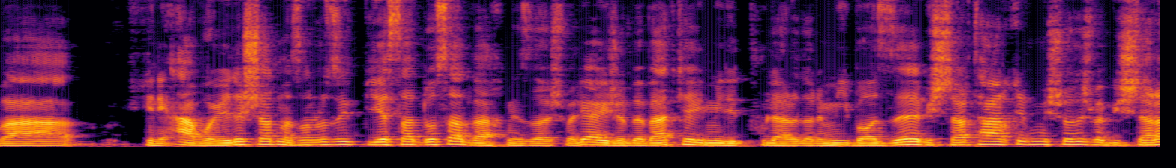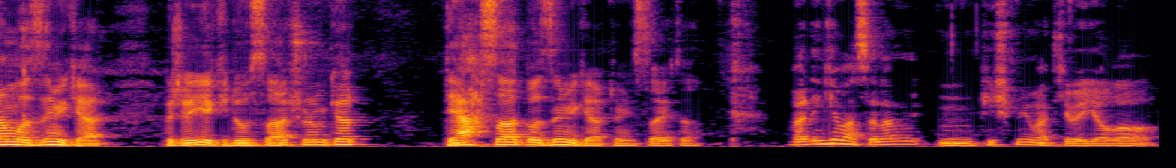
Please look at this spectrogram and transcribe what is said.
و یعنی اوایلش شاید مثلا روزی یه ساعت دو ساعت وقت میذاشت ولی ایجا به بعد که می‌دید پول رو داره میبازه بیشتر ترغیب میشدش و بیشتر هم بازی می‌کرد. به جای یکی دو ساعت شروع می‌کرد ده ساعت بازی می‌کرد تو این سایت ها بعد اینکه مثلا پیش میومد که بگه آقا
